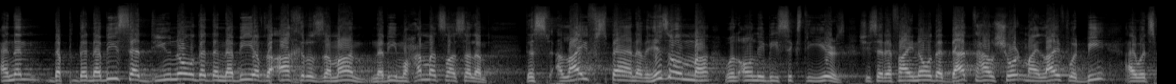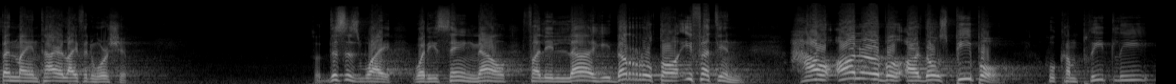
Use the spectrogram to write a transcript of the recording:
And then the, the Nabi said, Do you know that the Nabi of the Akhir Zaman, Nabi Muhammad, the lifespan of his ummah will only be 60 years? She said, If I know that that's how short my life would be, I would spend my entire life in worship. So this is why what he's saying now, فَلِلَّهِ دَرُّ طَائِفَةٍ How honorable are those people who completely,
